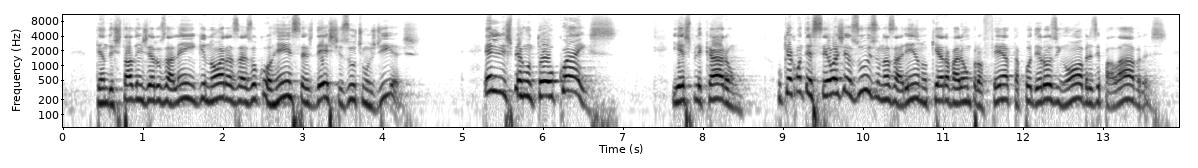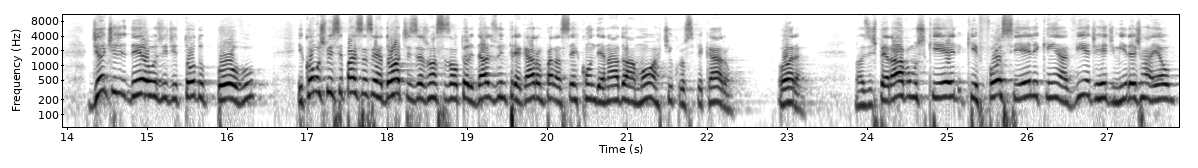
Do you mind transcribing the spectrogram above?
tendo estado em Jerusalém, ignoras as ocorrências destes últimos dias? Ele lhes perguntou quais? E explicaram o que aconteceu a Jesus, o Nazareno, que era varão profeta, poderoso em obras e palavras, diante de Deus e de todo o povo, e como os principais sacerdotes e as nossas autoridades o entregaram para ser condenado à morte e o crucificaram. Ora, nós esperávamos que ele que fosse ele quem havia de redimir Israel,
